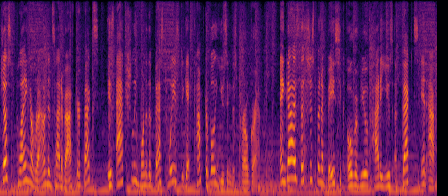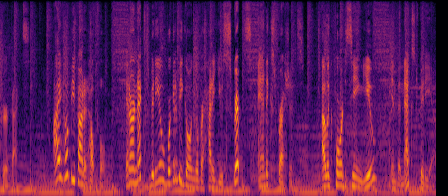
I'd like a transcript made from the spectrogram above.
Just playing around inside of After Effects is actually one of the best ways to get comfortable using this program. And guys, that's just been a basic overview of how to use effects in After Effects. I hope you found it helpful. In our next video, we're going to be going over how to use scripts and expressions. I look forward to seeing you in the next video.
